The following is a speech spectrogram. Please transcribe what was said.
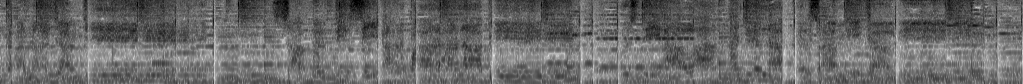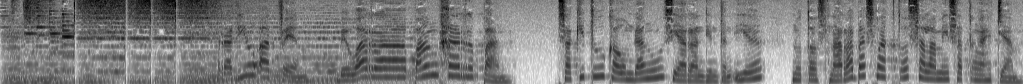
kana janji Seperti siar para nabi Gusti Allah anjeunna kersami jami. Radio Advent Bewara Pangharepan. Sakitu kaum dangu siaran dinten iya nutos narabas waktu salami setengah jam.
